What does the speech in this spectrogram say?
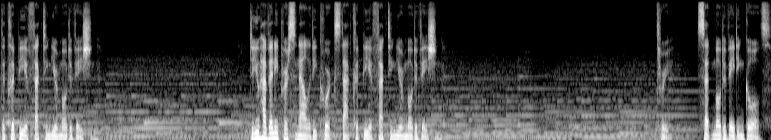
that could be affecting your motivation? Do you have any personality quirks that could be affecting your motivation? 3. Set motivating goals.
